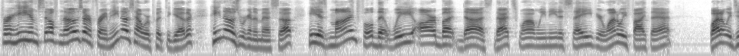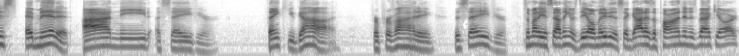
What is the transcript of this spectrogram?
For he himself knows our frame. He knows how we're put together. He knows we're going to mess up. He is mindful that we are but dust. That's why we need a Savior. Why do we fight that? Why don't we just admit it? I need a Savior. Thank you, God, for providing the Savior. Somebody said, I think it was D.L. Moody that said, God has a pond in his backyard.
